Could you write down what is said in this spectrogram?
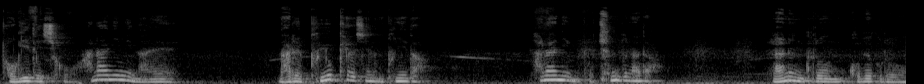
복이 되시고 하나님이 나의 나를 부욕해 하시는 분이다. 하나님 충분하다. 라는 그런 고백으로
